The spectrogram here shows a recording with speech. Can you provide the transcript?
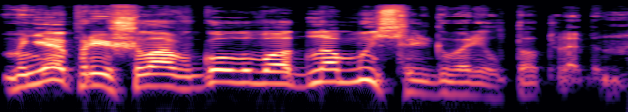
«Мне пришла в голову одна мысль», — говорил тот Лебен.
